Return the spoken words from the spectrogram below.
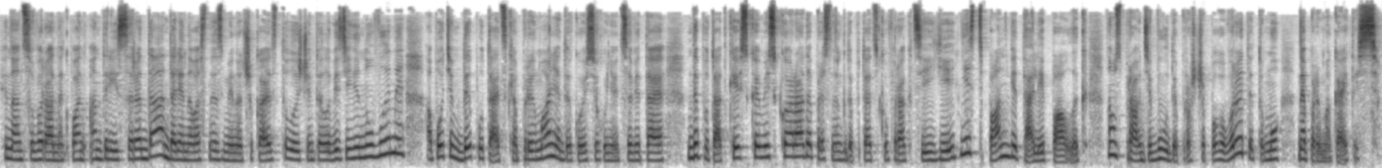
фінансовий радник пан Андрій Середа. Далі на вас незмінно чекають столичні телевізійні новини, а потім депутатська приймання, до якої сьогодні це вітає депутат Київської міської ради, представник депутатської фракції Єдність, пан Віталій Павлик. Нам справді буде про що поговорити, тому не перемикайтесь.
